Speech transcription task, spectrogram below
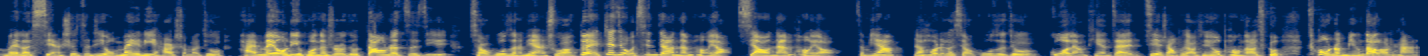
为了显示自己有魅力还是什么，就还没有离婚的时候，就当着自己小姑子的面说，对，这就是我新交的男朋友，小男朋友。怎么样？然后这个小姑子就过两天在街上不小心又碰到了，就冲着明道老师喊：“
